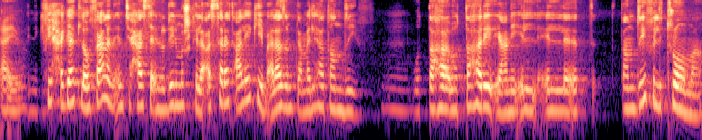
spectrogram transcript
أيوه. إنك في حاجات لو فعلا أنت حاسة إنه دي المشكلة أثرت عليك يبقى لازم تعمليها تنظيف. والطهر والطهر يعني ال- تنظيف ال trauma.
